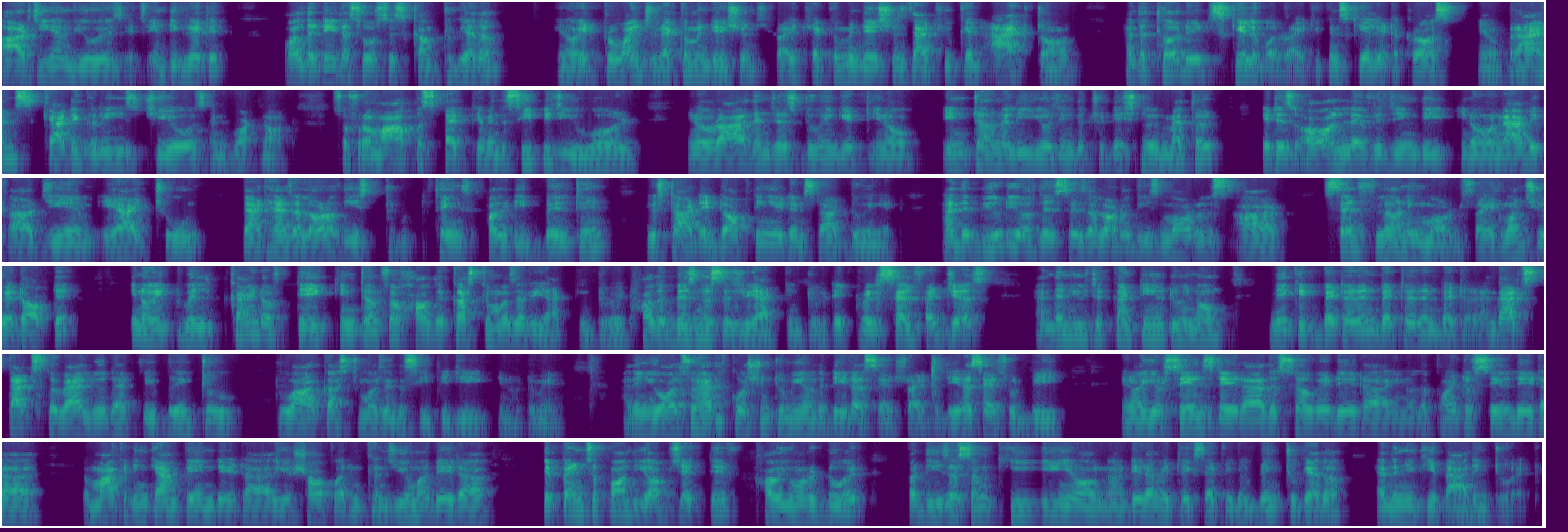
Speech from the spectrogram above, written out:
RGM view is it's integrated. All the data sources come together. You know, it provides recommendations, right? Recommendations that you can act on. And the third, is scalable, right? You can scale it across, you know, brands, categories, geos, and whatnot. So from our perspective in the CPG world, you know rather than just doing it you know internally using the traditional method it is all leveraging the you know NAVIK rgm ai tool that has a lot of these things already built in you start adopting it and start doing it and the beauty of this is a lot of these models are self-learning models right once you adopt it you know it will kind of take in terms of how the customers are reacting to it how the business is reacting to it it will self-adjust and then you just continue to you know make it better and better and better. And that's that's the value that we bring to to our customers in the CPG you know domain. I think you also had a question to me on the data sets, right? The data sets would be, you know, your sales data, the survey data, you know, the point of sale data, the marketing campaign data, your shopper and consumer data. Depends upon the objective, how you want to do it. But these are some key, you know, data metrics that we will bring together, and then you keep adding to it.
